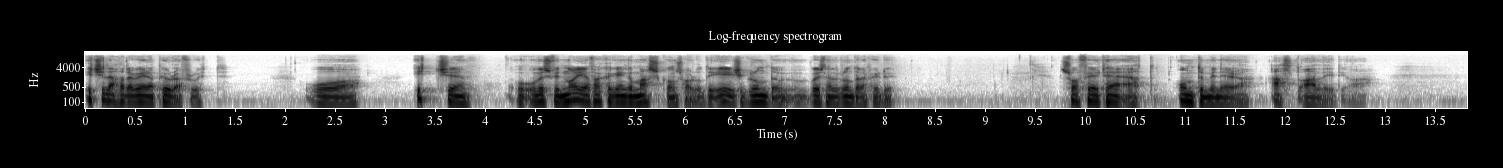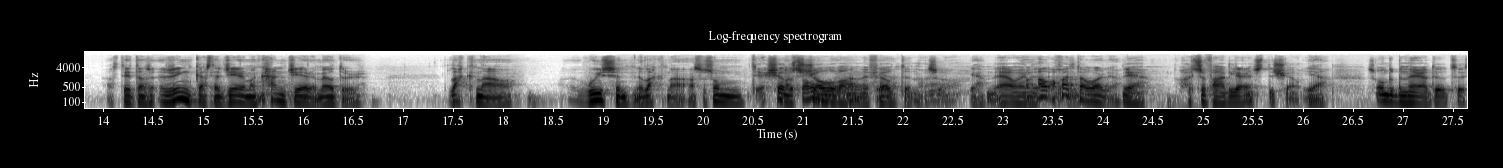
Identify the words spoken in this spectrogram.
ikke lette det være pura frukt, og ikke Og, og hvis vi nøye fakka genga maskon, så det er ikke grunda, visnelle grunda for det, så fyrir det at underminera alt og anlid, ja. Altså det er den ringaste gjer man kan gjere møter lakna og vysindene lakna, altså som... Det er skjønt sjolvan i fjøten, altså. Ja, helt av årlig, ja. Ja, helt så faglig er institusjon. Ja. Så underminera du til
